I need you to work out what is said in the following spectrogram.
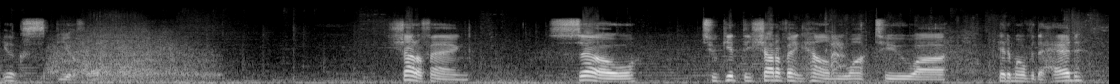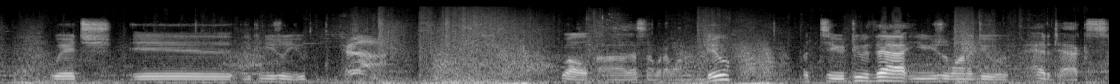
He looks beautiful. Shadowfang. So, to get the Shadowfang helm, you want to uh, hit him over the head, which is you can usually. Well, uh, that's not what I wanted to do. But to do that, you usually want to do head attacks.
